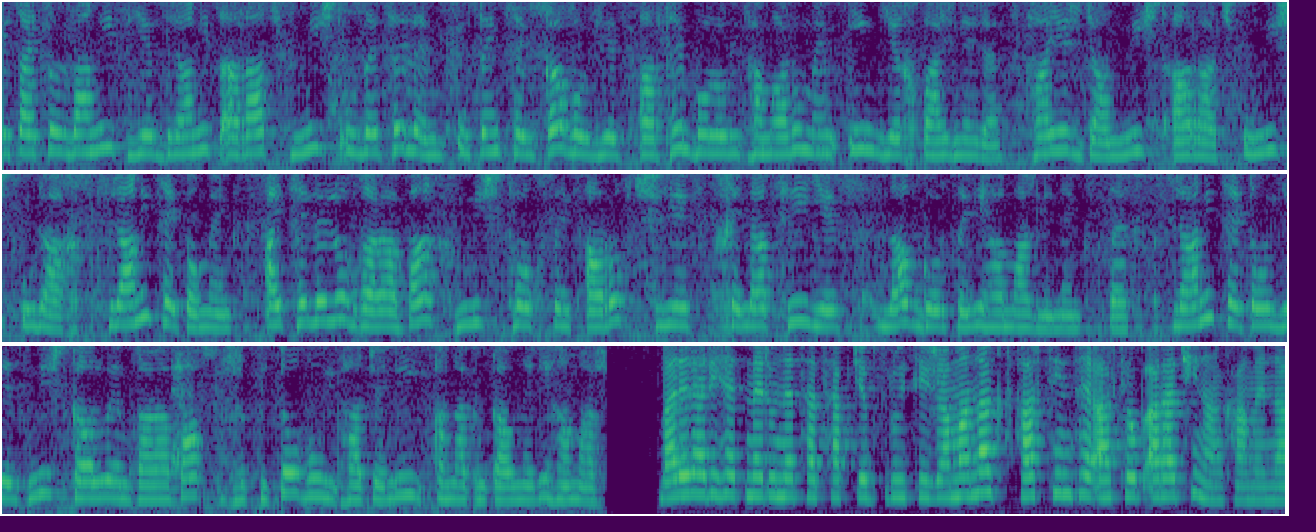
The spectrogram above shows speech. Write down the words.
Ես այսօրվանից եւ դրանից առաջ միշտ ուզեցել եմ ու տենց էլ կա, որ ես արդեն բոլորիդ համարում եմ իմ եղբայրները։ Հայեր ջան, միշտ առաջ ու միշտ ուրախ։ Սրանից հետո մենք այցելելով Ղարաբաղ միշտ թող սենց առողջ եւ խելացի եւ լավ գործերի համար լինենք ստեղ։ Սրանից հետո ես միշտ գալու եմ Ղարաբաղ ժպիտով ու հաճելի անակնկալների համար։ Բարերարի հետ մեր ունեցած հապճեպ զրույցի ժամանակ հարցին թե արդյոք առաջին անգամ է նա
